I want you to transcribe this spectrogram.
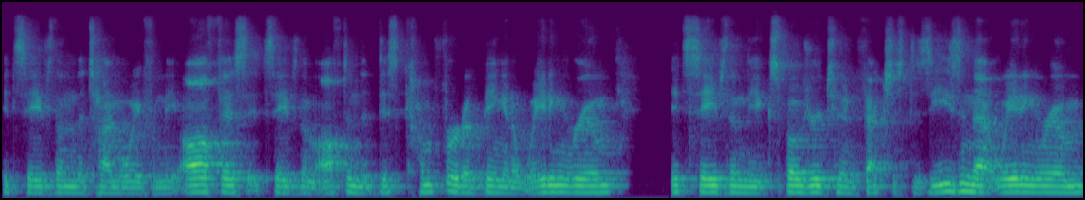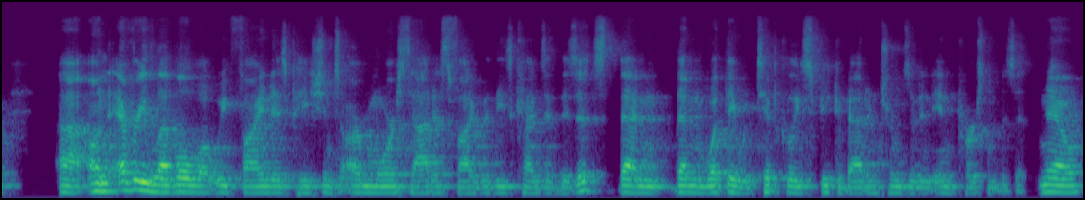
It saves them the time away from the office. It saves them often the discomfort of being in a waiting room. It saves them the exposure to infectious disease in that waiting room. Uh, on every level, what we find is patients are more satisfied with these kinds of visits than, than what they would typically speak about in terms of an in person visit. Now,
